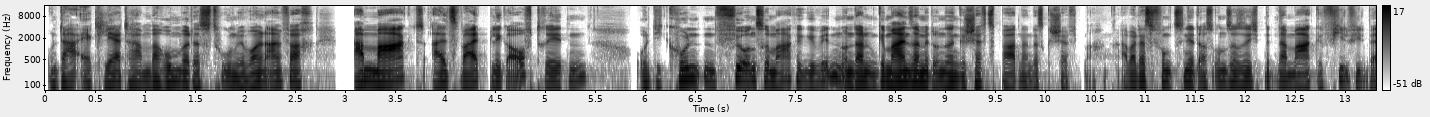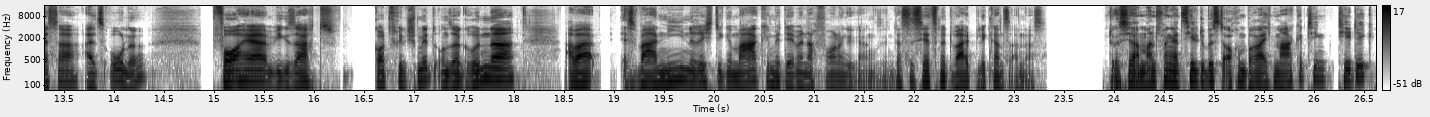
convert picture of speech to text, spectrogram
und da erklärt haben, warum wir das tun. Wir wollen einfach am Markt als Weitblick auftreten und die Kunden für unsere Marke gewinnen und dann gemeinsam mit unseren Geschäftspartnern das Geschäft machen. Aber das funktioniert aus unserer Sicht mit einer Marke viel, viel besser als ohne. Vorher, wie gesagt, Gottfried Schmidt, unser Gründer, aber es war nie eine richtige Marke, mit der wir nach vorne gegangen sind. Das ist jetzt mit Weitblick ganz anders. Du hast ja am Anfang erzählt, du bist auch im Bereich Marketing tätig.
